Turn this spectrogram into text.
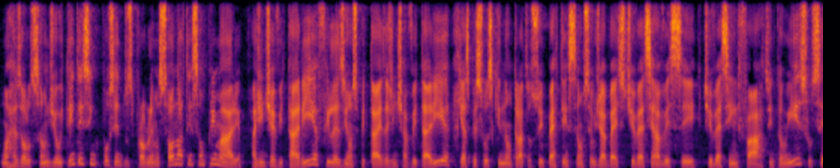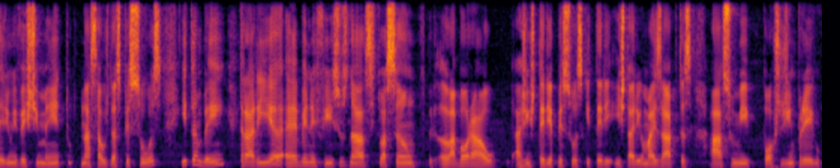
uma resolução de 85% dos problemas só na atenção primária. A gente evitaria filas em hospitais, a gente evitaria que as pessoas que não tratam sua hipertensão hipertensão, seu diabetes tivessem AVC, tivessem infarto. Então, isso seria um investimento na saúde das pessoas e também traria é, benefícios na situação laboral, a gente teria pessoas que estariam mais aptas a assumir postos de emprego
